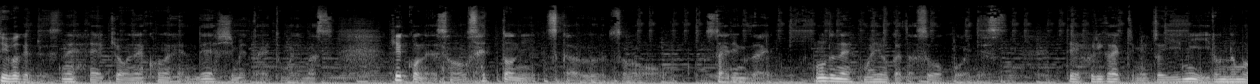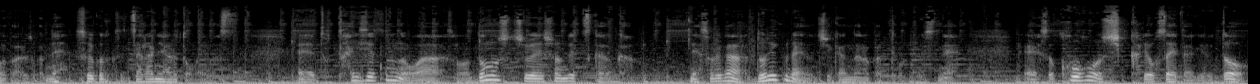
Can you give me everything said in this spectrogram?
というわけでですね、えー、今日はねこの辺で締めたいと思います。結構ねそのセットに使うそのスタイリング剤ほんとね迷う方すごく多いです。で振り返ってみると家にいろんなものがあるとかねそういうことってざらにあると思います、えーと、大切なのはそのどのシチュエーションで使うか。でそれがどれぐらいの時間なのかってことですね。えー、そこをしっかり押さえてあげると、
